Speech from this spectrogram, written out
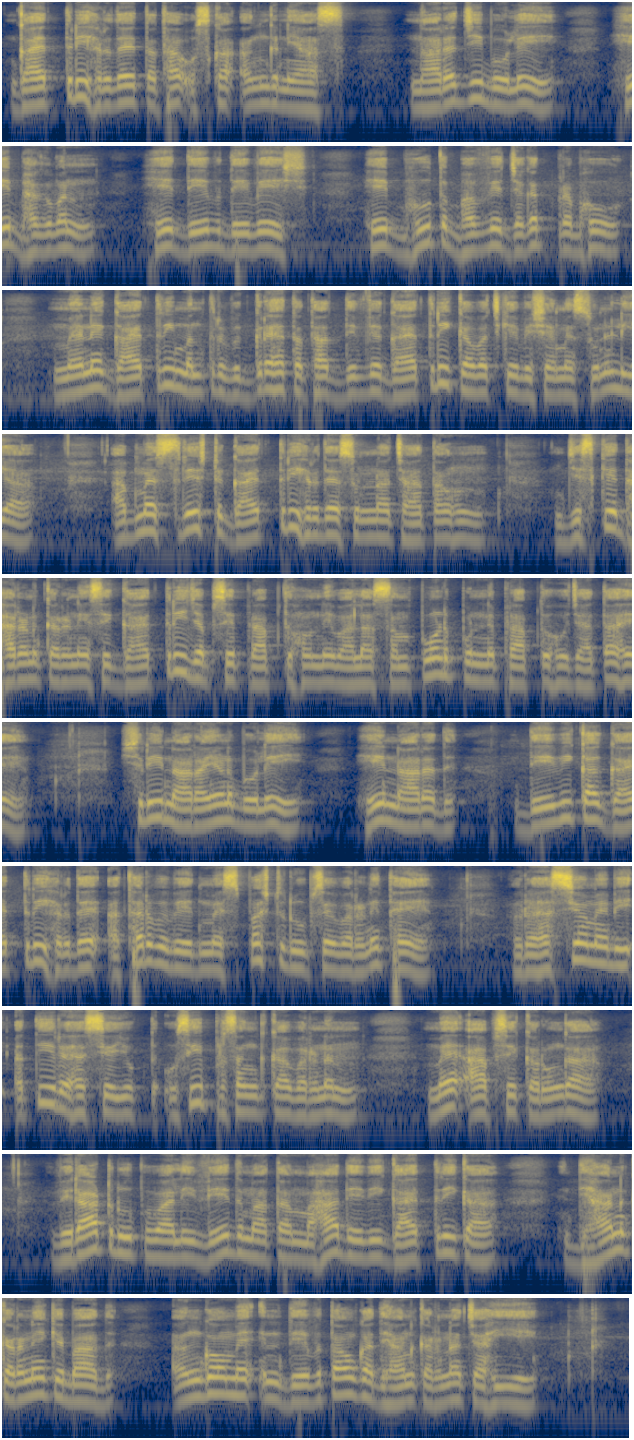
गायत्री हृदय तथा उसका अंग न्यास। नारद जी बोले, हे भगवन, हे देव देवेश हे भूत भव्य जगत प्रभु मैंने गायत्री मंत्र विग्रह तथा दिव्य गायत्री कवच के विषय में सुन लिया। अब मैं श्रेष्ठ गायत्री हृदय सुनना चाहता हूँ, जिसके धारण करने से गायत्री जब से प्राप्त होने वाला संपूर्ण पुण्य प्राप्त हो जाता है। श्री नारायण बोले, हे नारद, देवी का गायत्री हृदय अथर्व वेद में स्पष्ट रूप से वर्णित है। रहस्यों में भी अति रहस्य युक्त उसी प्रसंग का वर्णन मैं आपसे करूँगा। विराट रूप वाली वेद माता महादेवी गायत्री का ध्यान करने के बाद अंगों में इन देवताओं का ध्यान करना चाहिए।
